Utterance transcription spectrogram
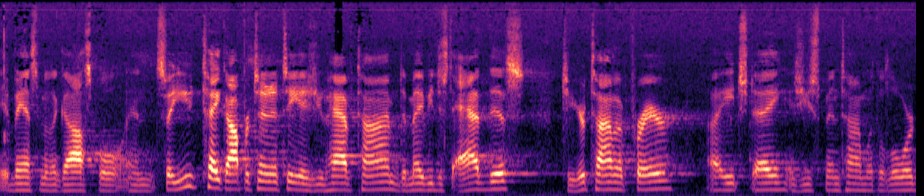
the advancement of the gospel. And so you take opportunity as you have time to maybe just add this to your time of prayer uh, each day as you spend time with the Lord.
